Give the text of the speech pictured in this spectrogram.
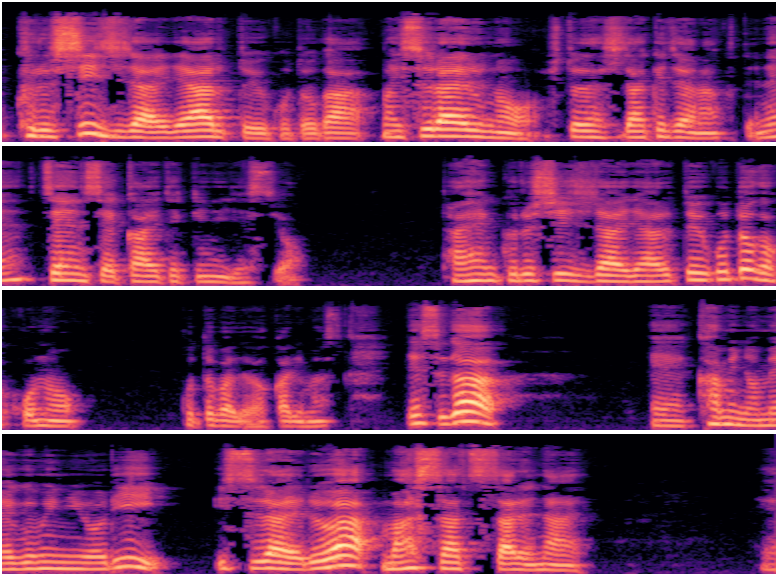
ー、苦しい時代であるということが、まあ、イスラエルの人たちだけじゃなくてね、全世界的にですよ。大変苦しい時代であるということがこの言葉でわかります。ですが、えー、神の恵みにより、イスラエルは抹殺されない。えー、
